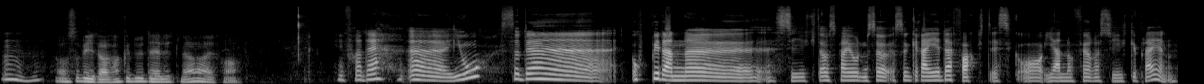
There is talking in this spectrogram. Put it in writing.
mm -hmm. osv. Kan ikke du dele litt mer derifra? Ifra det? Eh, jo, så det Oppi denne sykdomsperioden så, så greide jeg faktisk å gjennomføre sykepleien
